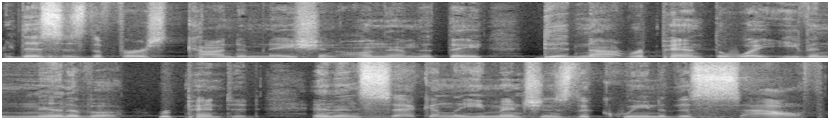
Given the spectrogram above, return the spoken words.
this is the first condemnation on them that they did not repent the way even Nineveh repented. And then secondly, he mentions the queen of the south.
